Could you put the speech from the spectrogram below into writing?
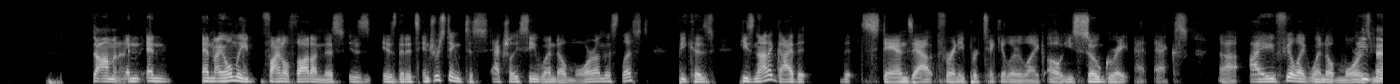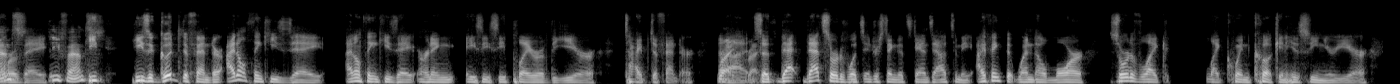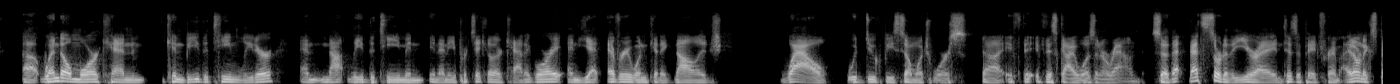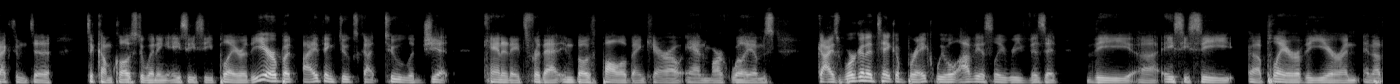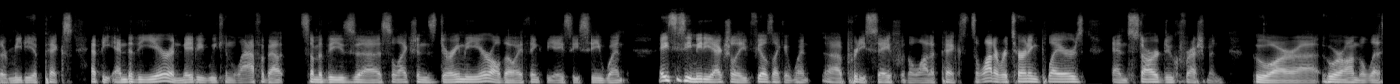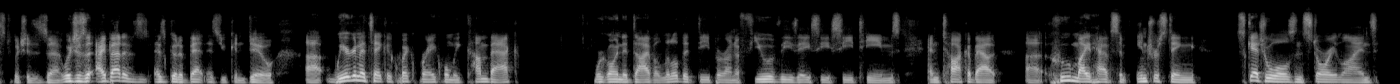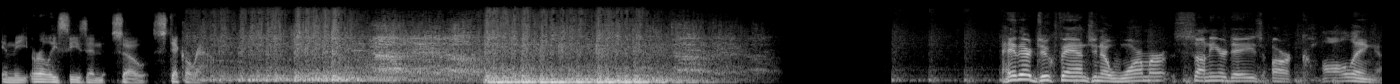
Dominant. and and and my only final thought on this is is that it's interesting to actually see Wendell Moore on this list because he's not a guy that that stands out for any particular like oh he's so great at X. Uh, I feel like Wendell Moore is more of a defense. he he's a good defender. I don't think he's a I don't think he's a earning ACC Player of the Year type defender. Right, Uh, right. So that that's sort of what's interesting that stands out to me. I think that Wendell Moore, sort of like like Quinn Cook in his senior year, uh, Wendell Moore can can be the team leader and not lead the team in in any particular category, and yet everyone can acknowledge, wow, would Duke be so much worse uh, if the, if this guy wasn't around? So that that's sort of the year I anticipate for him. I don't expect him to to come close to winning ACC Player of the Year, but I think Duke's got two legit candidates for that in both Paolo Banchero and Mark Williams. Guys, we're going to take a break. We will obviously revisit the uh, ACC uh, Player of the Year and, and other media picks at the end of the year, and maybe we can laugh about some of these uh, selections during the year. Although I think the ACC went, ACC media actually feels like it went uh, pretty safe with a lot of picks. It's a lot of returning players and star Duke freshmen who are uh, who are on the list, which is uh, which is I bet is as good a bet as you can do. We're going to take a quick break. When we come back, we're going to dive a little bit deeper on a few of these ACC teams and talk about uh, who might have some interesting schedules and storylines in the early season. So stick around. Hey there, Duke fans. You know, warmer, sunnier days are calling.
